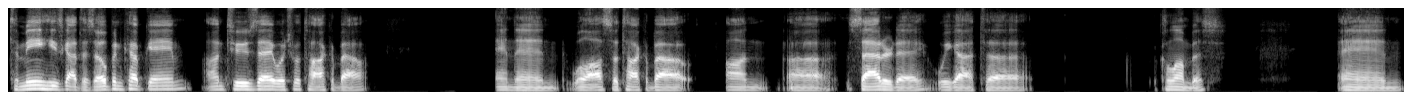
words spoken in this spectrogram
to me, he's got this Open Cup game on Tuesday, which we'll talk about. And then we'll also talk about on uh Saturday we got uh Columbus and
